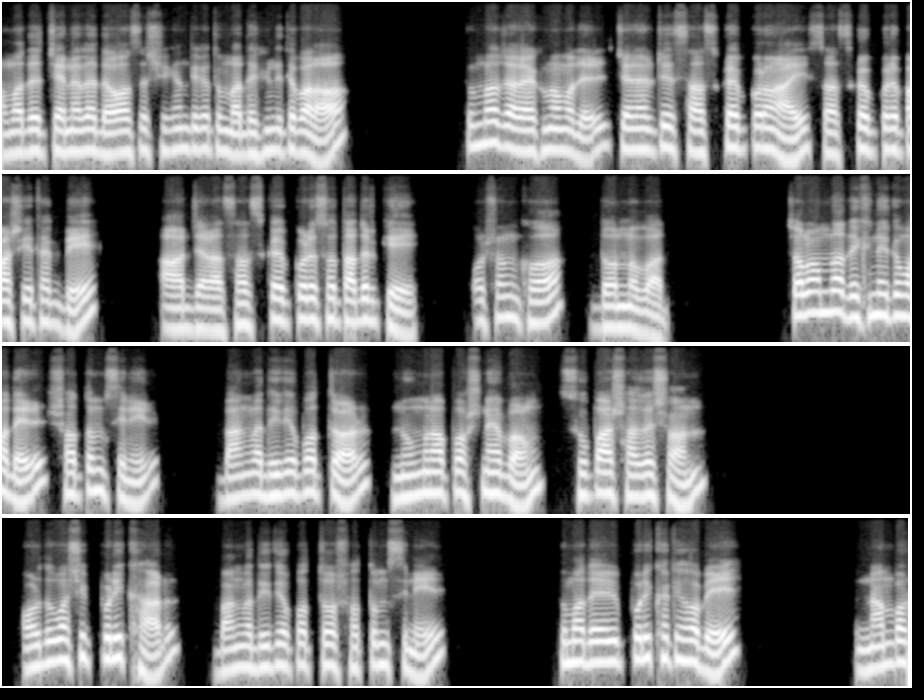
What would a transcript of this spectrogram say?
আমাদের চ্যানেলে দেওয়া আছে, সেখান থেকে তোমরা দেখে নিতে পারো। তোমরা যারা এখন আমাদের চ্যানেলটি সাবস্ক্রাইব করো নাই, সাবস্ক্রাইব করে পাশেই থাকবে। আর যারা সাবস্ক্রাইব করেছ তাদেরকে অসংখ্য ধন্যবাদ। চলো আমরা দেখে নিই তোমাদের সপ্তম শ্রেণির বাংলা দ্বিতীয় পত্রর নমুনা প্রশ্ন এবং সুপার সাজেশন। অর্ধবার্ষিক পরীক্ষার বাংলা দ্বিতীয় পত্র সপ্তম শ্রেণির তোমাদের পরীক্ষাটি হবে নাম্বার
